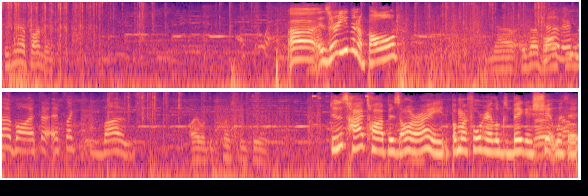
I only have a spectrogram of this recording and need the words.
He's in an apartment. Uh, is there even a bald? No, is there a ball? No, there's no ball. It's a, it's like buzz. Alright, we'll get close to it. Dude, this high top is alright, but my forehead looks big as shit with it.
